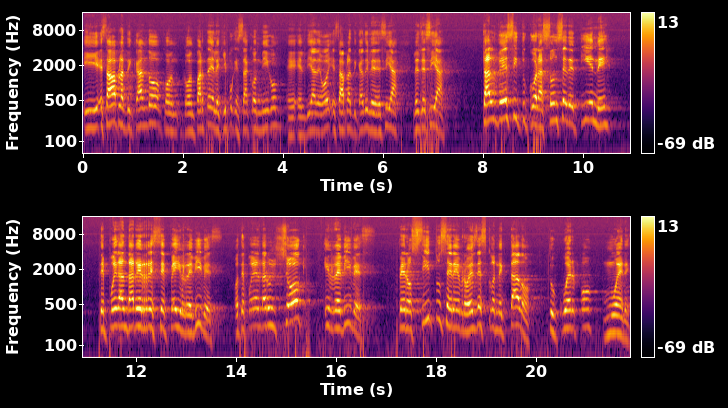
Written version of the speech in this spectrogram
Y estaba platicando con, parte del equipo que está conmigo eh, el día de hoy. Estaba platicando y le decía, les decía, tal vez si tu corazón se detiene, te puedan dar RCP y revives. O te pueden dar un shock y revives. Pero si tu cerebro es desconectado, tu cuerpo muere.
